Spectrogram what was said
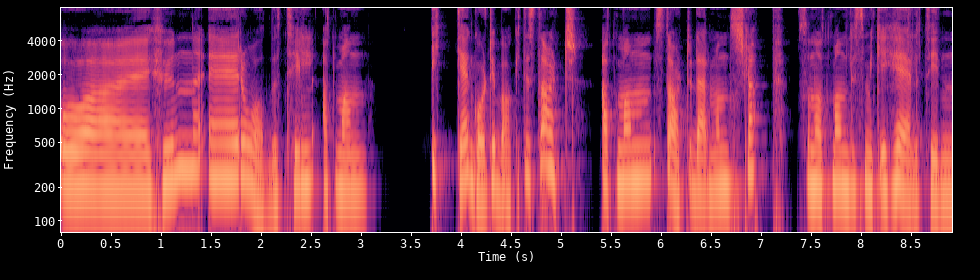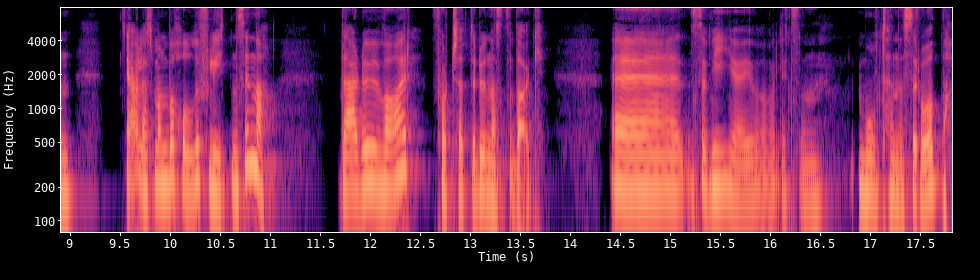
og hun eh, rådet til at man ikke går tilbake til start. At man starter der man slapp, sånn at man liksom ikke hele tiden Ja, eller at man beholder flyten sin, da. Der du var, fortsetter du neste dag. Eh, så vi gjør jo litt sånn mot hennes råd, da.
